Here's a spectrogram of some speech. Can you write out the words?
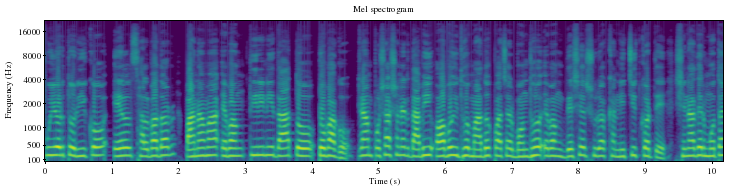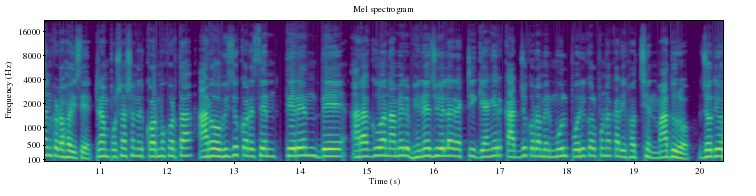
Puerto Rico, El Salvador, Panama এবং তিরিনিদাদ ও টোবাগো। ট্রাম্প প্রশাসনের দাবি, অবৈধ মাদক পাচার বন্ধ এবং দেশের সুরক্ষা নিশ্চিত করতে সেনাদের মোতায়েন করা হয়েছে। ট্রাম্প প্রশাসনের কর্মকর্তা আরও অভিযোগ করেছেন, তেরেন দে আরাগুয়া নামের ভেনেজুয়েলার একটি গ্যাংয়ের কার্যক্রমের মূল পরিকল্পনাকারী হচ্ছেন মাদুরো, যদিও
